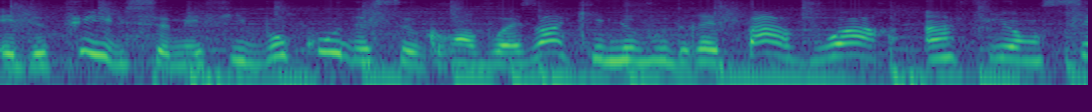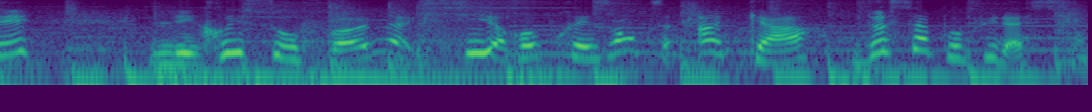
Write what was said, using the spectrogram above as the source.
et depuis il se méfie beaucoup de ce grand voisin qu'il ne voudrait pas voir influencer les russophones qui représentent un quart de sa population.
